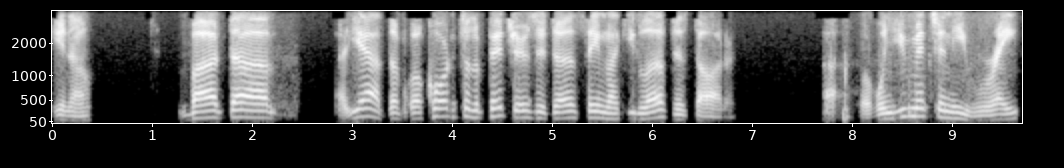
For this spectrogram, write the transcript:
you know. But uh, yeah, the, according to the pictures, it does seem like he loved his daughter. Uh, but when you mention he raped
